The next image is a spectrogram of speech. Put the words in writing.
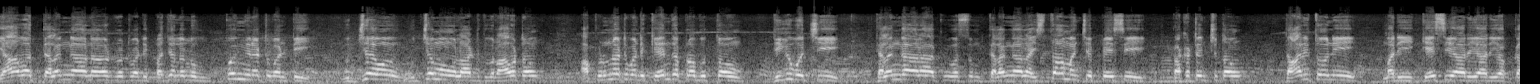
యావత్ తెలంగాణ ఉన్నటువంటి ప్రజలలో ఉప్పొంగినటువంటి ఉద్యమం ఉద్యమం లాంటిది రావటం అప్పుడున్నటువంటి కేంద్ర ప్రభుత్వం దిగివచ్చి తెలంగాణకు తెలంగాణ కోసం తెలంగాణ ఇస్తామని చెప్పేసి ప్రకటించటం దానితోని మరి కేసీఆర్ గారి యొక్క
